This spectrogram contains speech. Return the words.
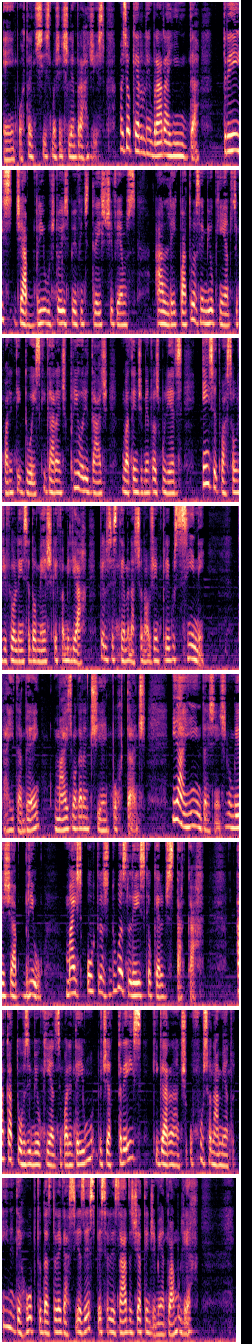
É importantíssimo a gente lembrar disso. Mas eu quero lembrar ainda, 3 de abril de 2023 tivemos a Lei 14.542, que garante prioridade no atendimento às mulheres em situação de violência doméstica e familiar pelo Sistema Nacional de Emprego Cine. Tá aí também mais uma garantia importante. E ainda, gente, no mês de abril, mais outras duas leis que eu quero destacar. A 14.541, do dia 3, que garante o funcionamento ininterrupto das delegacias especializadas de atendimento à mulher,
